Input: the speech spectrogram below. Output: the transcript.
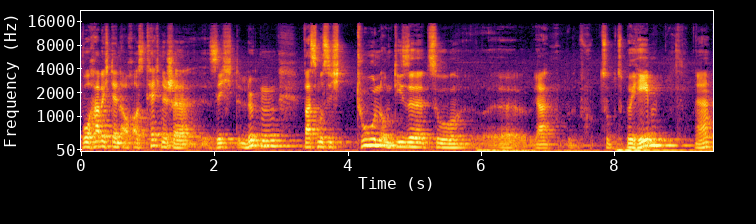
wo habe ich denn auch aus technischer Sicht Lücken, was muss ich tun, um diese zu, äh, ja, zu, zu beheben. Ja?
